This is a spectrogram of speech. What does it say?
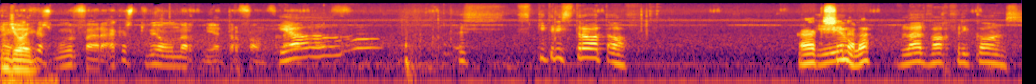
Enjoy. Ek is moer ver. Ek is 200 meter van. ver. Ja. Is skiet die straat af. Ek sien hulle. Laat wag vir die kans.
